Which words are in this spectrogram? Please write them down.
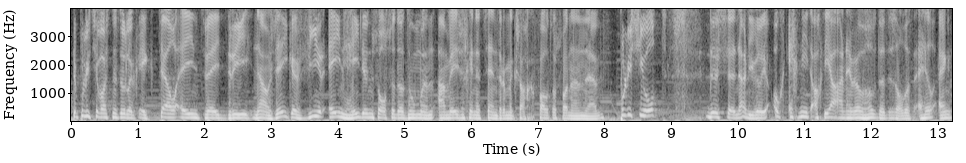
De politie was natuurlijk, ik tel 1, 2, 3, nou zeker vier eenheden, zoals ze dat noemen, aanwezig in het centrum. Ik zag foto's van een eh, politiehond. Dus eh, nou, die wil je ook echt niet achter je aan hebben. Oh, dat is altijd heel eng.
